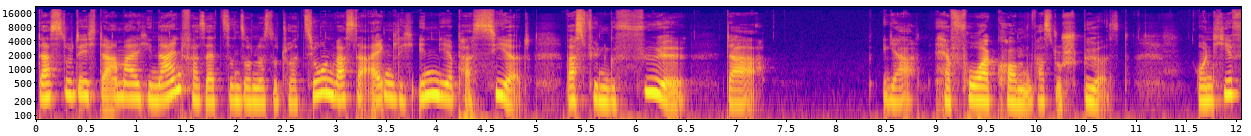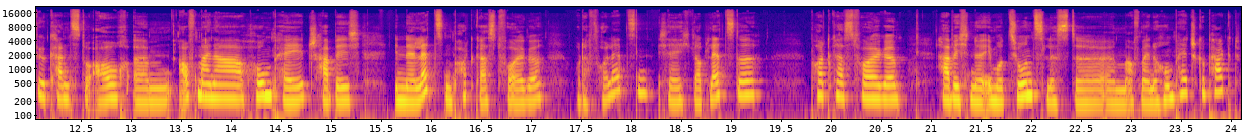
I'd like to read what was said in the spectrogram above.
dass du dich da mal hineinversetzt in so eine Situation, was da eigentlich in dir passiert, was für ein Gefühl da ja hervorkommt, was du spürst. Und hierfür kannst du auch ähm, auf meiner Homepage habe ich in der letzten Podcast-Folge oder vorletzten, ich, ich glaube letzte Podcast-Folge, habe ich eine Emotionsliste ähm, auf meine Homepage gepackt.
